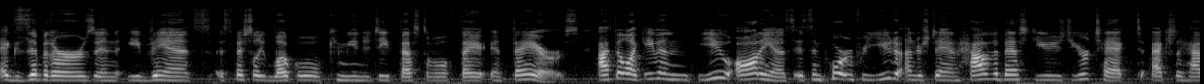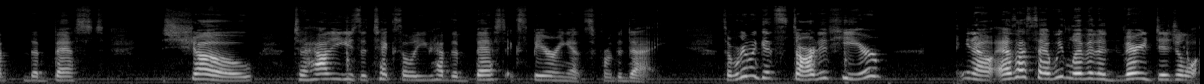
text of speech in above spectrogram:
exhibitors and events, especially local community festival fair and fairs. I feel like even you audience, it's important for you to understand how to best use your tech to actually have the best show, to how to use the tech so you have the best experience for the day. So we're going to get started here. You know, as I said, we live in a very digital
